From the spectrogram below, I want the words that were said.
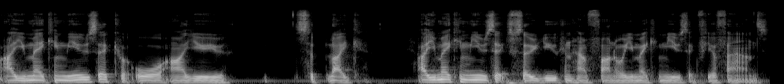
are you making music or are you like, are you making music so you can have fun, or are you making music for your fans?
